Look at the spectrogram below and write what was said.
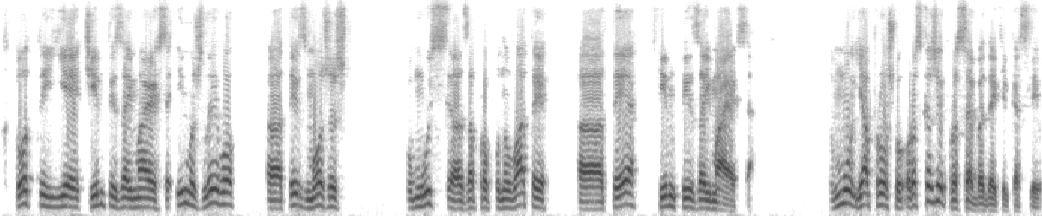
хто ти є, чим ти займаєшся, і, можливо, ти зможеш комусь запропонувати те, чим ти займаєшся. Тому я прошу, розкажи про себе декілька слів.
